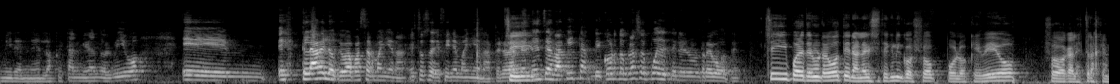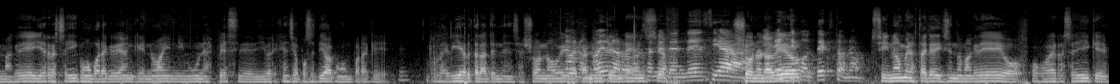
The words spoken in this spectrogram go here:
miren eh, los que están mirando el vivo Eh, es clave lo que va a pasar mañana esto se define mañana pero Sí. la tendencia bajista de corto plazo puede tener un rebote. Sí, puede tener un rebote en análisis técnico. Yo, por lo que veo, yo acá les traje MACD y RSI como para que vean que no hay ninguna especie de divergencia positiva como para que revierta la tendencia. Yo no veo No, acá no, no hay una tendencia. de tendencia. Yo no la en veo. este contexto no. Si no, me lo estaría diciendo MACD o, o RSI, que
